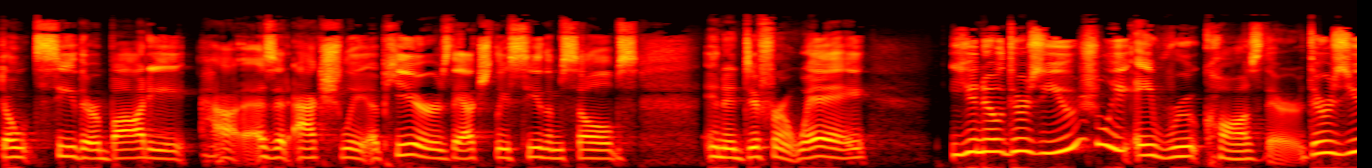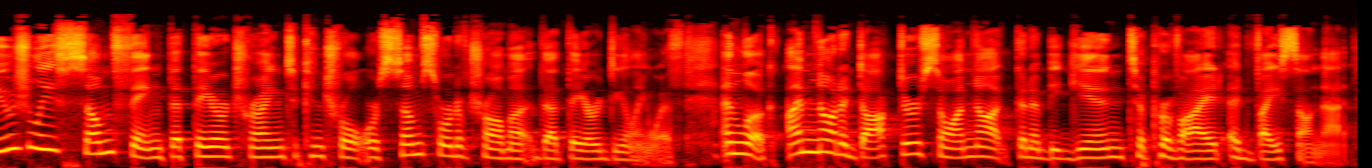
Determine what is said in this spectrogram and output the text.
don't see their body as it actually appears, they actually see themselves in a different way you know, there's usually a root cause there. There's usually something that they are trying to control or some sort of trauma that they are dealing with. And look, I'm not a doctor, so I'm not going to begin to provide advice on that.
